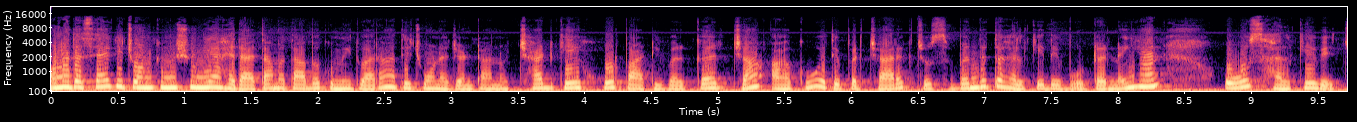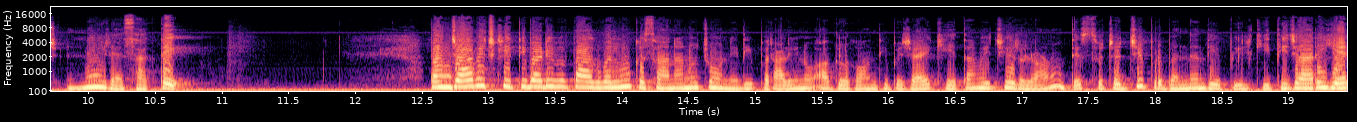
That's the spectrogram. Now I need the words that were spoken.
ਉਨ੍ਹਾਂ ਦੱਸਿਆ ਕਿ ਚੋਣ ਕਮਿਸ਼ਨ ਦੀਆਂ ਹਦਾਇਤਾਂ ਮੁਤਾਬਕ ਉਮੀਦਵਾਰਾਂ ਅਤੇ ਚੋਣ ਏਜੰਟਾਂ ਨੂੰ ਛੱਡ ਕੇ ਹੋਰ ਪਾਰਟੀ ਵਰਕਰ ਜਾਂ ਆਗੂ ਅਤੇ ਪ੍ਰਚਾਰਕ ਜੋ ਸਬੰਧਤ ਹਲਕੇ ਦੇ ਵੋਟਰ ਨਹੀਂ ਹਨ, ਉਸ ਹਲਕੇ ਵਿੱਚ ਨਹੀਂ ਰਹਿ ਸਕਦੇ। ਪੰਜਾਬ ਵਿੱਚ ਖੇਤੀਬਾੜੀ ਵਿਭਾਗ ਵੱਲੋਂ ਕਿਸਾਨਾਂ ਨੂੰ ਝੋਨੇ ਦੀ ਪਰਾਲੀ ਨੂੰ ਅੱਗ ਲਗਾਉਣ ਦੀ ਬਜਾਏ ਖੇਤਾਂ ਵਿੱਚ ਹੀ ਰਲਾਉਣ ਅਤੇ ਸੁਚੱਜੇ ਪ੍ਰਬੰਧਨ ਦੀ ਅਪੀਲ ਕੀਤੀ ਜਾ ਰਹੀ ਹੈ।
